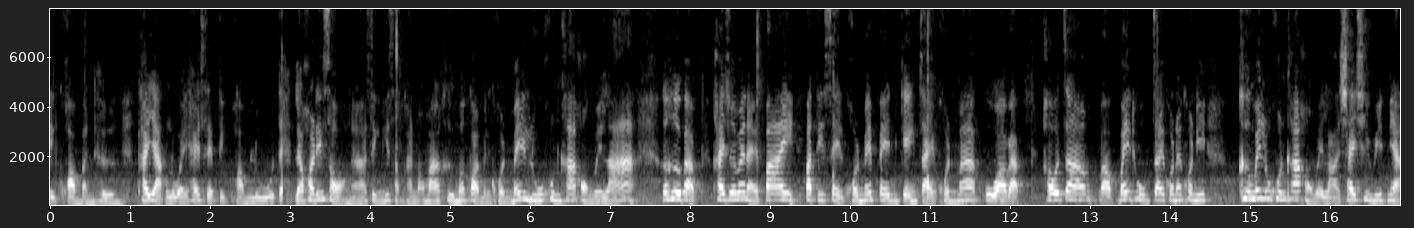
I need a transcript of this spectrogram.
ติดความบันเทิง ถ้าอยากรวยให้เสพติดความรู้ แต่แล้วข้อที่สองนะ สิ่งที่สำคัญมากๆ คือเมื่อก่อนเป็นคนไม่รู้คุณค่าของเวลา ก็คือแบบใครชวนไปไหนไปปฏิเสธคนไม่เป็นเกรงใจคนมากกลัวแบบ เขาจะแบบไม่ถูกใจคนนั้นคนนี้ คือไม่รู้คุณค่าของเวลาใช้ชีวิตเนี่ย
